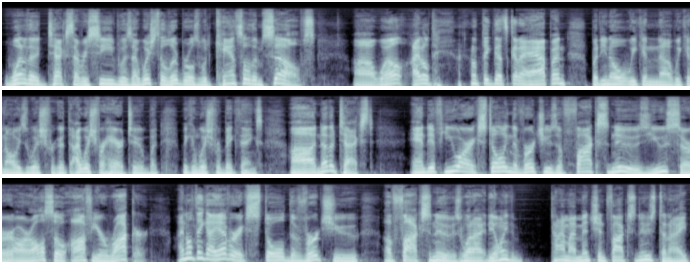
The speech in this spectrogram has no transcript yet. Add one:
One of the texts I received was, "I wish the liberals would cancel themselves." Uh, well, I don't I don't think that's going to happen. But you know, we can uh, we can always wish for good. I wish for hair too, but we can wish for big things. Uh, another text. And if you are extolling the virtues of Fox News, you, sir, are also off your rocker. I don't think I ever extolled the virtue of Fox News. What I the only time I mentioned Fox News tonight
